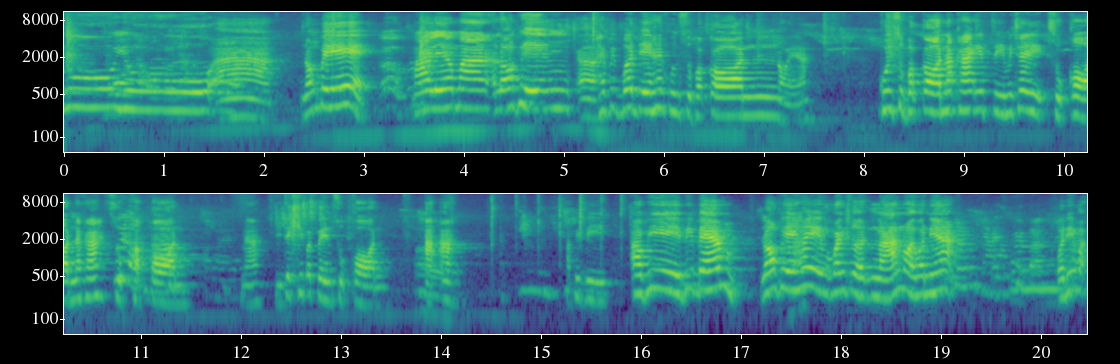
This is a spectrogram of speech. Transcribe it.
to you อ่า น้องเบมาเร็วมาร้องเพลงเอ่อ Happy birthday ให้คุณสุภกรหน่อยนะ คุณสุภกรนะคะ FC ไม่ใช่สุกรนะคะ สุภกรนะเดี๋ยวจะคิดว่าเป็นสุกรอะอะอะพี่บีเอาพี่พี่แบมร้องเพลงให้วันเกิดหลานหน่อยวันเนี้ย วันนี้วัน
